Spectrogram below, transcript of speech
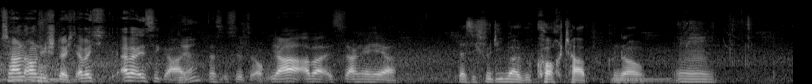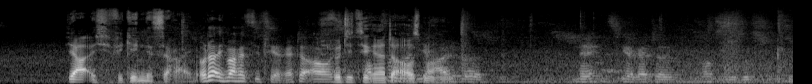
zahlen auch nicht schlecht. Aber, ich, aber ist egal. Ja? Das ist jetzt auch. Ja, aber ist lange her, dass ich für die mal gekocht habe. Genau. Mhm. Ja, ich, wir gehen jetzt da rein. Oder ich mache jetzt die Zigarette aus. Ich würd die Zigarette ausmachen. Die Nelkenzigarette raucht sowieso zu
